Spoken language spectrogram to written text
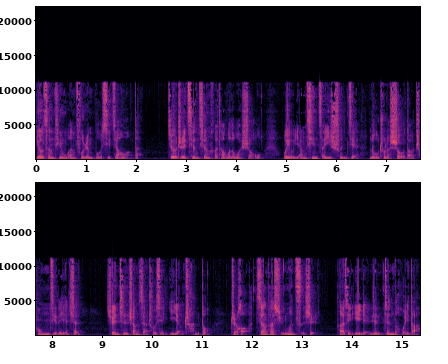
有曾听闻夫人不喜交往的，就只轻轻和他握了握手；唯有杨欣在一瞬间露出了受到冲击的眼神，全身上下出现异样颤动。之后向他询问此事，他竟一脸认真的回答：“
